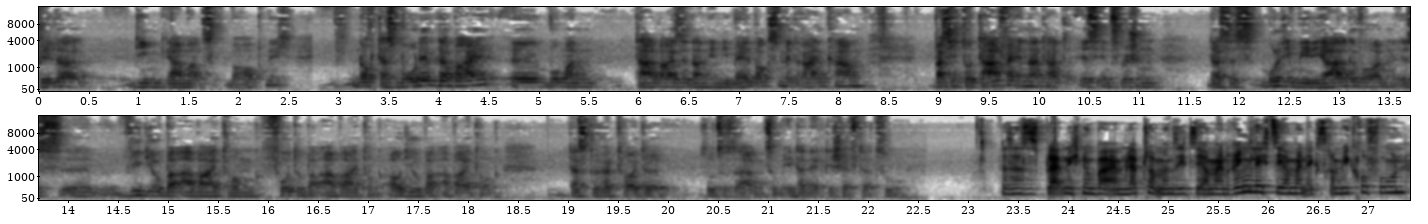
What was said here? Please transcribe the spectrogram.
Bilder gingen damals überhaupt nicht. Noch das Modem dabei, äh, wo man teilweise dann in die Mailboxen mit reinkam. Was sich total verändert hat, ist inzwischen, dass es multimedial geworden ist, äh, Videobearbeitung, Fotobearbeitung, Audiobearbeitung. Das gehört heute sozusagen zum Internetgeschäft dazu. Das heißt, es bleibt nicht nur bei einem Laptop, man sieht, Sie haben ein Ringlicht, Sie haben ein extra Mikrofon.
